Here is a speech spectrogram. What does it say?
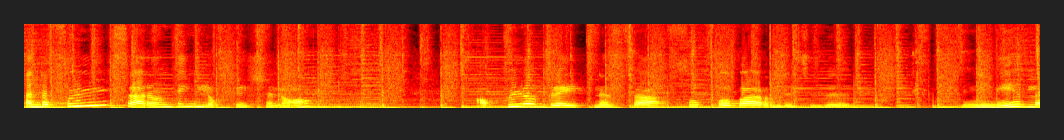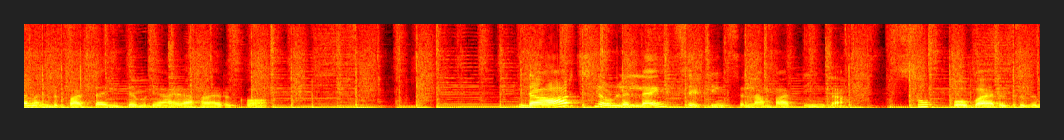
அந்த ஃபுல் சரௌண்டிங் லொக்கேஷனும் அவ்வளோ பிரைட்னஸ்ஸாக சூப்பராக இருந்துச்சு நீங்கள் நேரில் வந்து பார்த்தா இதை விட அழகாக இருக்கும். இந்த ஆர்ச்சில் உள்ள லைட் செட்டிங்ஸ் எல்லாம் பார்த்தீங்களா? சூப்பராக இருக்குது.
